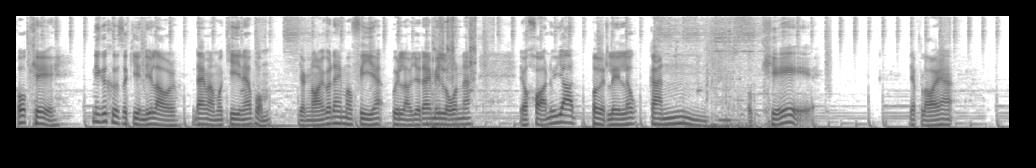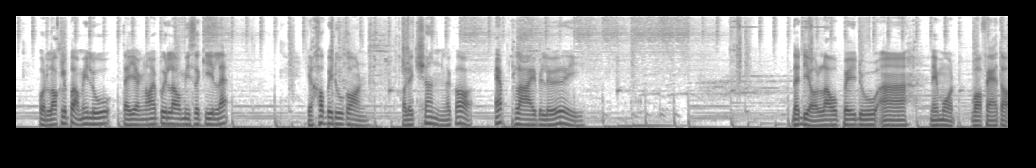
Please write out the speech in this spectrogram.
โอเค นี่ก็คือสกินที่เราได้มาเมื่อกี้นะครับผม อย่างน้อยก็ได้มาฟรีฮะปืนเราจะได้ไม่ล้นนะ เดี๋ยวขออนุญาตเปิดเลยแล้วกัน โอเค เรียบร้อยฮะปลดล็อกหรือเปล่าไม่รู้ แต่อย่างน้อยปืนเรามีสกินแล้ว เดี๋ยวเข้าไปดูก่อน collection แล้วก็ apply ไปเลยแล้วเดี๋ยวเราไปดูอ่าในโหมด warfare ต่อ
